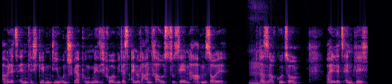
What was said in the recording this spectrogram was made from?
Aber letztendlich geben die uns schwerpunktmäßig vor, wie das ein oder andere auszusehen haben soll. Mhm. Und das ist auch gut so, weil letztendlich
